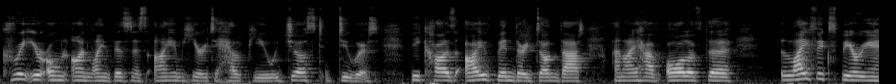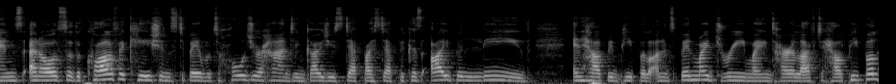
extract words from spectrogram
create your own online business, I am here to help you. Just do it. Because I've been there, done that, and I have all of the life experience and also the qualifications to be able to hold your hand and guide you step by step because I believe in helping people and it's been my dream my entire life to help people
